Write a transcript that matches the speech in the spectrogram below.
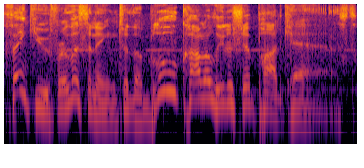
Thank you for listening to the Blue Collar Leadership Podcast.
